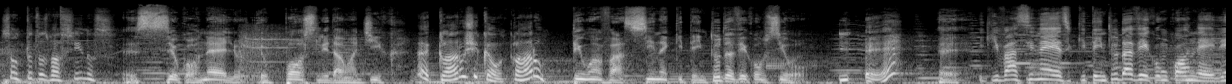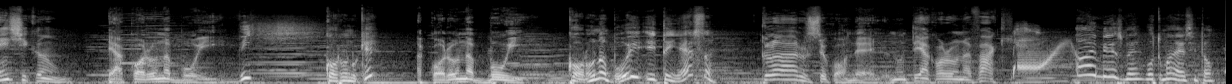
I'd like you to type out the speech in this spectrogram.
São tantas vacinas. Seu Cornélio, eu posso lhe dar uma dica? É claro, Chicão, claro. Tem uma vacina que tem tudo a ver com o senhor. É? É. E que vacina é essa que tem tudo a ver com o Cornélio, hein, Chicão? É a Corona Boi. Vi? Corona o quê? A Corona Boi. Corona Boi? E tem essa? Claro, seu Cornélio. Não tem a Coronavac? Ah, é mesmo, é. Vou tomar essa então.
